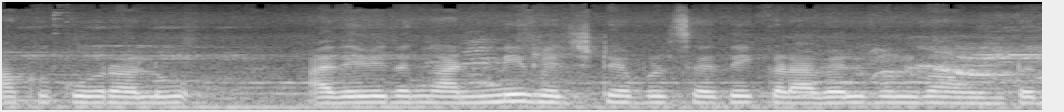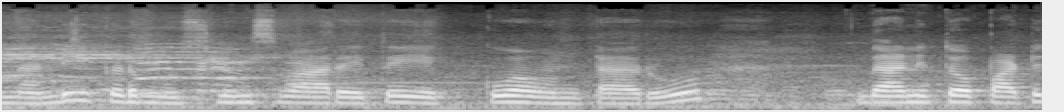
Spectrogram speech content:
ఆకుకూరలు అదేవిధంగా అన్ని వెజిటేబుల్స్ అయితే ఇక్కడ అవైలబుల్గా ఉంటుందండి. ఇక్కడ ముస్లిమ్స్ వారైతే ఎక్కువ ఉంటారు. దానితో పాటు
